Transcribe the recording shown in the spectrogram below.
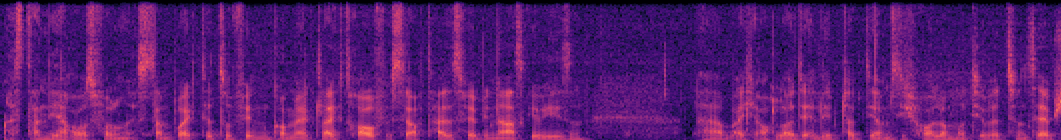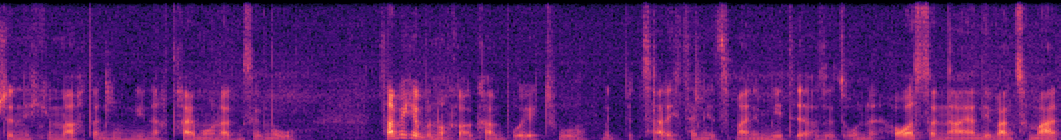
Was dann die Herausforderung ist, dann Projekte zu finden, kommen wir ja gleich drauf, ist ja auch Teil des Webinars gewesen äh, weil ich auch Leute erlebt habe, die haben sich voller Motivation selbstständig gemacht, dann irgendwie nach drei Monaten gesagt, oh, jetzt habe ich aber noch gar kein Projekt, womit bezahle ich denn jetzt meine Miete, also jetzt ohne Horror-Szenario an die Wand zu malen.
